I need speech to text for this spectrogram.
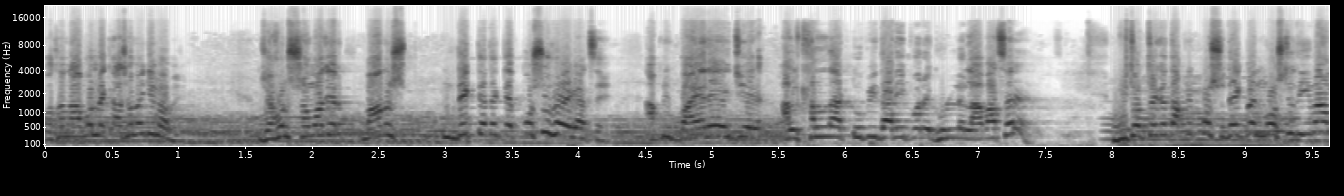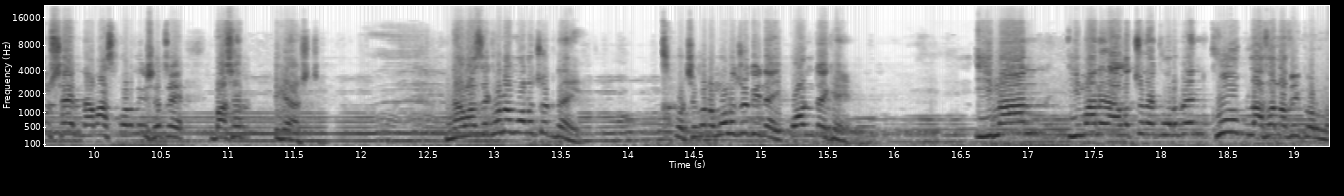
কথা না বললে কাজ হবে কীভাবে? যখন সমাজের মানুষ দেখতে দেখতে পশু হয়ে গেছে, আপনি বাইরে যে আলখাল্লা টুপি দাড়ি পরে ঘুরলে লাভ আছে? ভিতর থেকে তো আপনি পশু দেখবেন মসজিদ ইমাম সাহেব নামাজ পড়তে এসেছে, বাসার থেকে আসছে। নামাজে কোনো মনোযোগ নাই পড়ছে কোনো মনোযোগই নাই, পণ দেখে। ইমান, ইমানের আলোচনা করবেন, খুব লাফালাফি করল।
